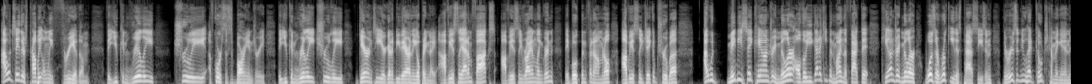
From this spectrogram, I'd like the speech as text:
I would say there's probably only three of them that you can really truly, of course, this is bar injury, that you can really truly guarantee are going to be there on the opening night. Obviously, Adam Fox, obviously, Ryan Lindgren. They've both been phenomenal. Obviously, Jacob Trouba. I would maybe say K'Andre Miller, although you got to keep in mind the fact that K'Andre Miller was a rookie this past season. There is a new head coach coming in,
